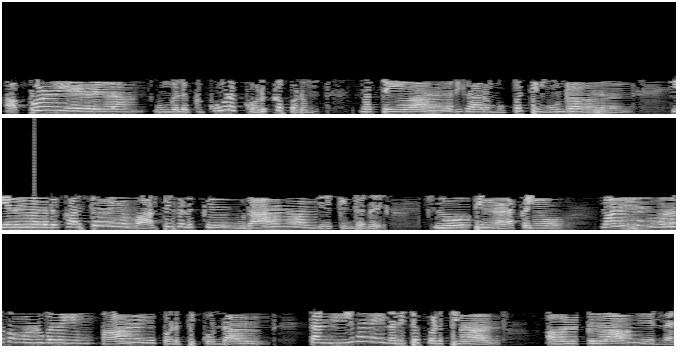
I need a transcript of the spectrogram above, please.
அப்பொழுது இவைகள் எல்லாம் உங்களுக்கு கூட கொடுக்கப்படும். மற்ற ஆறாம் அதிகாரம் முப்பத்தி மூன்றாம் வசனம். எனும் நமது கர்த்தருடைய வார்த்தைகளுக்கு உதாரணமாய் இருக்கின்றது. லோத்தின் நடக்கையோ மனுஷன் உலகம் முழுவதையும் ஆதாயப்படுத்திக் கொண்டாலும் தன் ஜீவனை நஷ்டப்படுத்தினால் அவனுக்கு லாபம் என்ன?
